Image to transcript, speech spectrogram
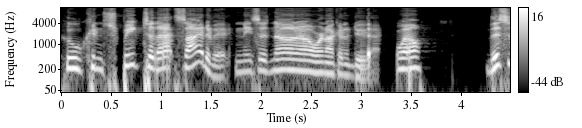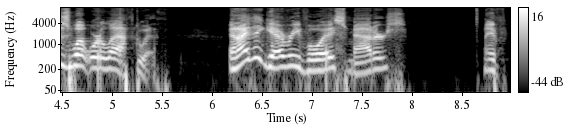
who can speak to that side of it. And he says, no, no, we're not going to do that. Well, this is what we're left with. And I think every voice matters. If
